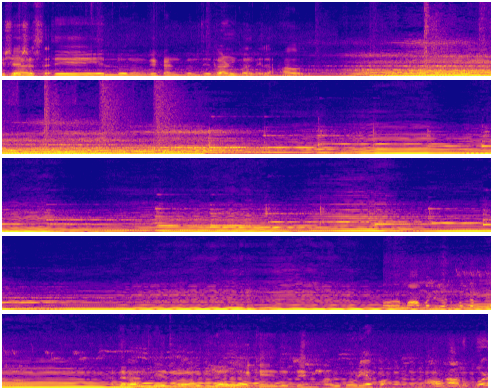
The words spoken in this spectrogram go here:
ವಿಶೇಷತೆ. ಎಲ್ಲೂ ನಮಗೆ ಕಂಡು ಬಂದಿಲ್ಲ ಕಂಡು ಬಂದಿಲ್ಲ ಹೌದು. ಮಾಮೂಲಿ ಹನುಮಂತ ಅದರ ಹಾಕಿದಲ್ಲಿ ಅವ್ನು ಕೊಡಿಯಪ್ಪ. ಅವನು ಅವನು ಕೋಡ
